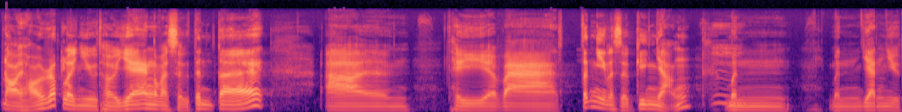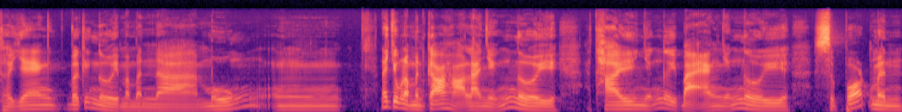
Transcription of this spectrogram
đòi hỏi rất là nhiều thời gian và sự tinh tế à, thì và tất nhiên là sự kiên nhẫn ừ. mình mình dành nhiều thời gian với cái người mà mình à, muốn um, nói chung là mình coi họ là những người thầy những người bạn những người support mình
